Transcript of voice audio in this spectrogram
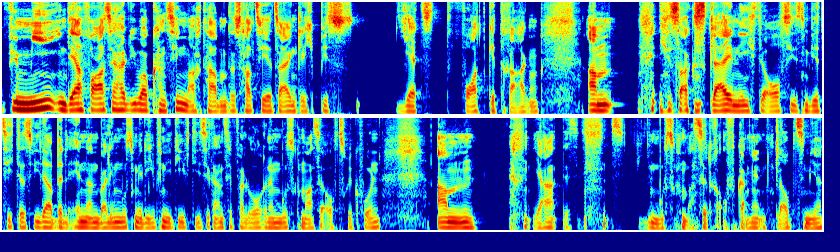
für mich in der Phase halt überhaupt keinen Sinn gemacht haben. Das hat sie jetzt eigentlich bis jetzt fortgetragen. Ähm, ich sage es gleich, nächste Offseason wird sich das wieder ändern, weil ich muss mir definitiv diese ganze verlorene Muskelmasse auch zurückholen. Ähm, ja, es ist viel Muskelmasse draufgegangen, glaubt es mir.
